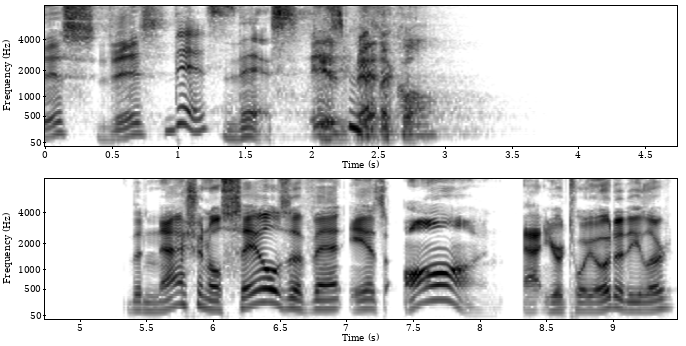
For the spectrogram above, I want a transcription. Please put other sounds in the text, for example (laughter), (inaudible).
This This This This is mythical. the national sales event is on at your Toyota dealer,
